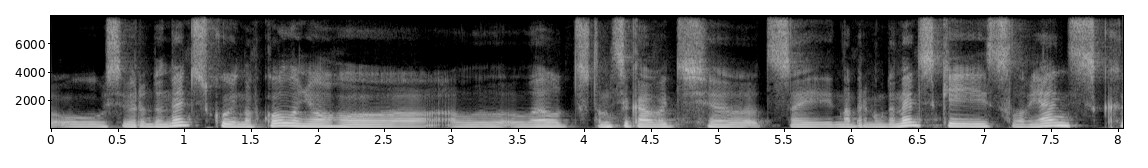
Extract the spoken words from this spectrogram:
у Сєвєродонецьку і навколо нього, але от там цікавить е, цей напрямок Донецький, Слов'янськ,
